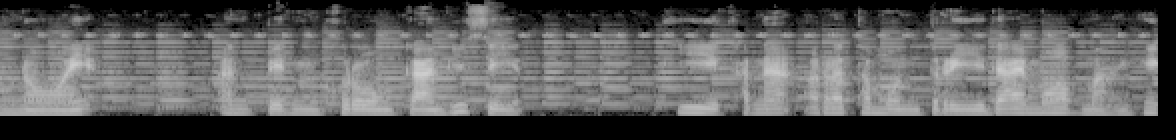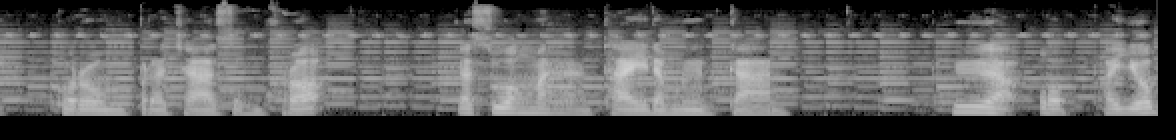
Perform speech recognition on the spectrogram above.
มน้อย อันเป็นโครงการพิเศษ ที่คณะรัฐมนตรีได้มอบหมายให้กรมประชาสงเคราะห์ กระทรวงมหาดไทยดำเนินการ เพื่ออบพยพ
